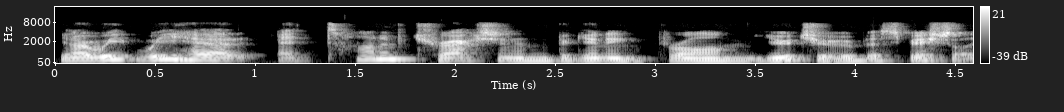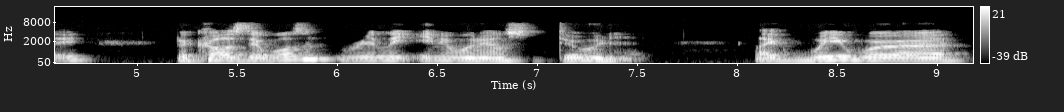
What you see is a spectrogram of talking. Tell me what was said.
you know, we, we had a ton of traction in the beginning from YouTube, especially because there wasn't really anyone else doing it like we were,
